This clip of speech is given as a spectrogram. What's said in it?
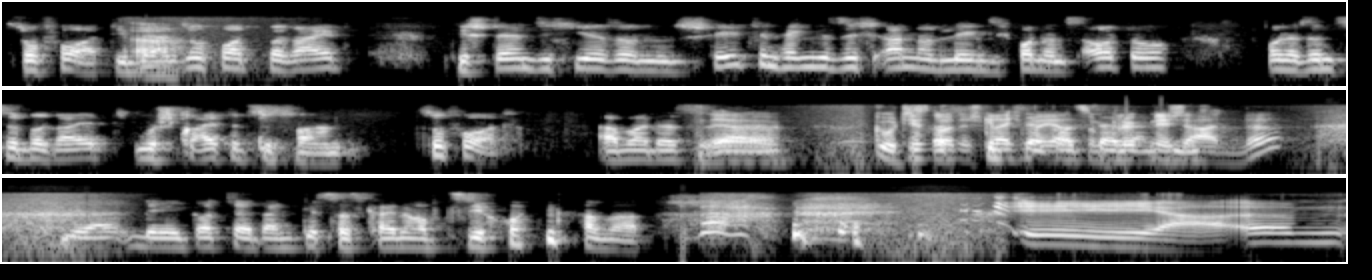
Sofort. Die werden ah. sofort bereit. Die stellen sich hier so ein Schildchen, hängen sich an und legen sich vorne ins Auto und dann sind sie bereit, um Streife zu fahren. Sofort. Aber das. Ja, äh, gut, diese Leute sprechen wir ja zum Glück nicht, nicht an, ne? Ja, nee, Gott sei Dank ist das keine Option, aber. Ja, ähm,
